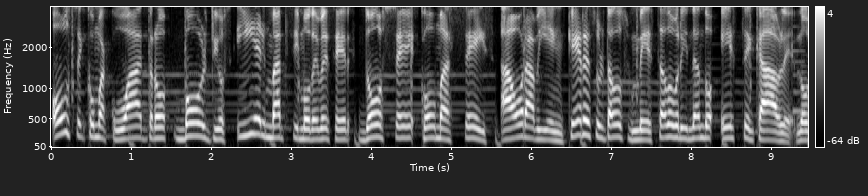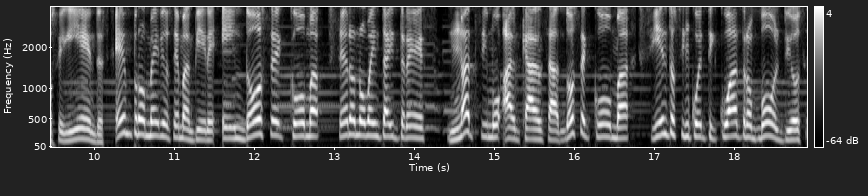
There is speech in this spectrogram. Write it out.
11,4 voltios y el máximo debe ser 12,6. Ahora bien, ¿qué resultados me ha estado brindando este cable? Los siguientes. En promedio se mantiene en 12,093. Máximo alcanza 12,154 voltios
